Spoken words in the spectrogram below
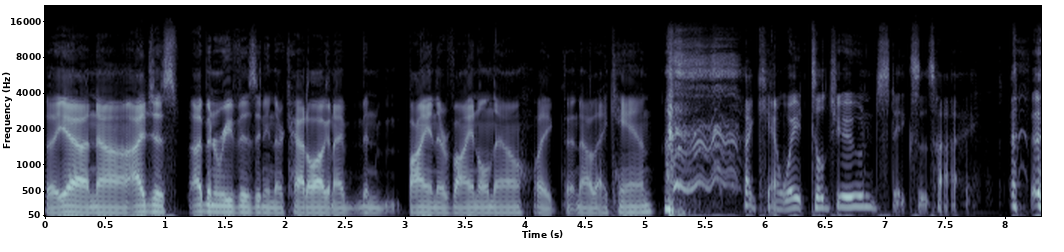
But yeah, nah. I just I've been revisiting their catalog and I've been buying their vinyl now. Like now that I can. I can't wait till June. Stakes is high.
